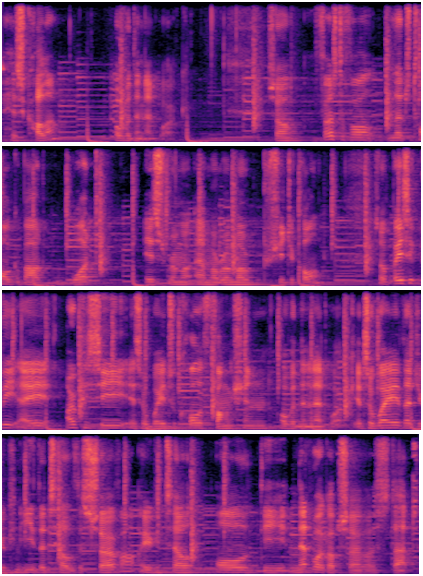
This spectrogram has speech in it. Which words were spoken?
his color over the network. So first of all, let's talk about what is a uh, remote procedure call. So basically a RPC is a way to call a function over the network. It's a way that you can either tell the server or you can tell all the network observers that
